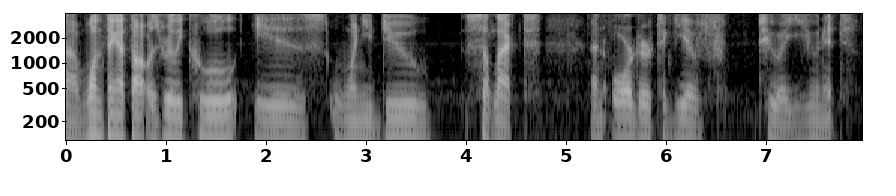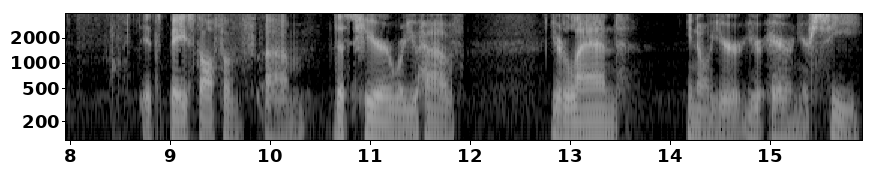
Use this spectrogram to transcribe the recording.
Uh, one thing I thought was really cool is when you do select an order to give to a unit, it's based off of um, this here, where you have your land, you know, your your air and your sea,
